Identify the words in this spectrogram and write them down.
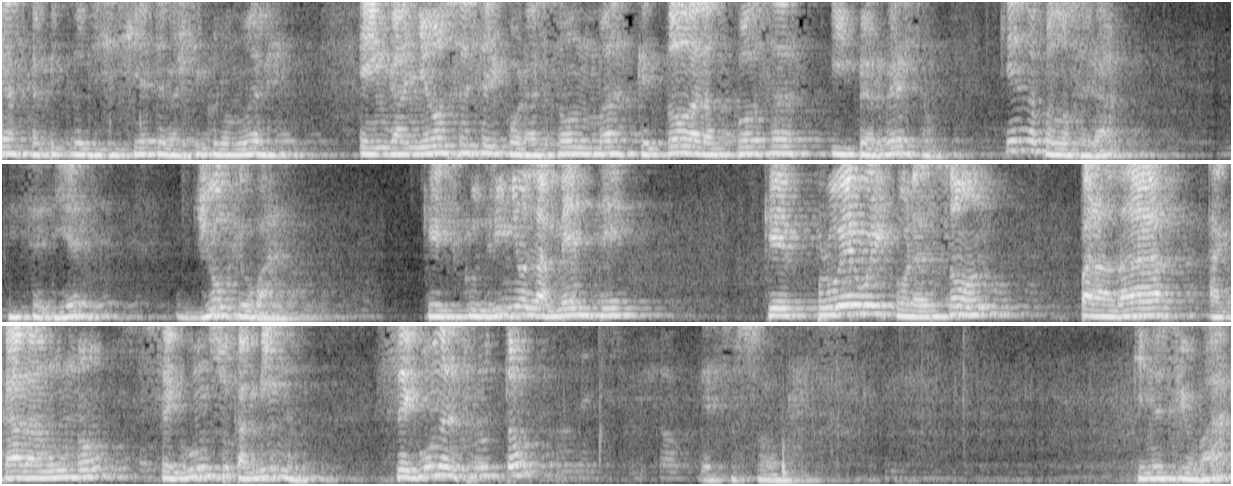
Capítulo 17, versículo 9. Engañoso es el corazón más que todas las cosas y perverso. ¿Quién lo conocerá? Dice el 10. Yo Jehová, que escudriño la mente, que pruebo el corazón para dar a cada uno según su camino, según el fruto de sus obras. ¿Quién es Jehová?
